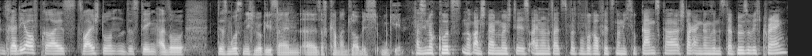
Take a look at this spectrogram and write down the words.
ein 3D-Aufpreis, zwei Stunden das Ding, also das muss nicht wirklich sein. Äh, das kann man, glaube ich, umgehen. Was ich noch kurz noch anschneiden möchte, ist einerseits, was- worauf wir jetzt noch nicht so ganz stark eingegangen sind, ist der Bösewicht Krang.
